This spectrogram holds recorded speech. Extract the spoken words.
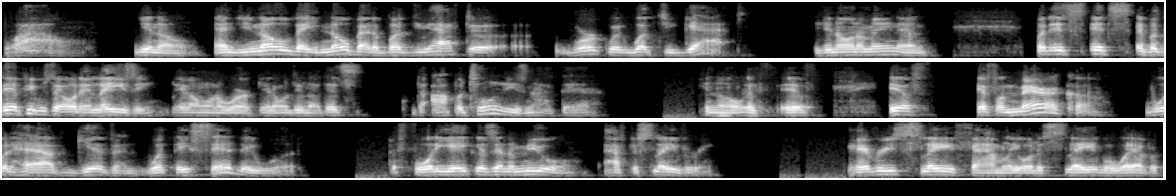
wow, you know, and you know they know better, but you have to work with what you got. You know what I mean? And but it's it's but then people say, oh, they're lazy, they don't want to work, they don't do nothing. It's the opportunity is not there. You know, if if if if America would have given what they said they would the 40 acres and a mule after slavery. Every slave family or the slave or whatever,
